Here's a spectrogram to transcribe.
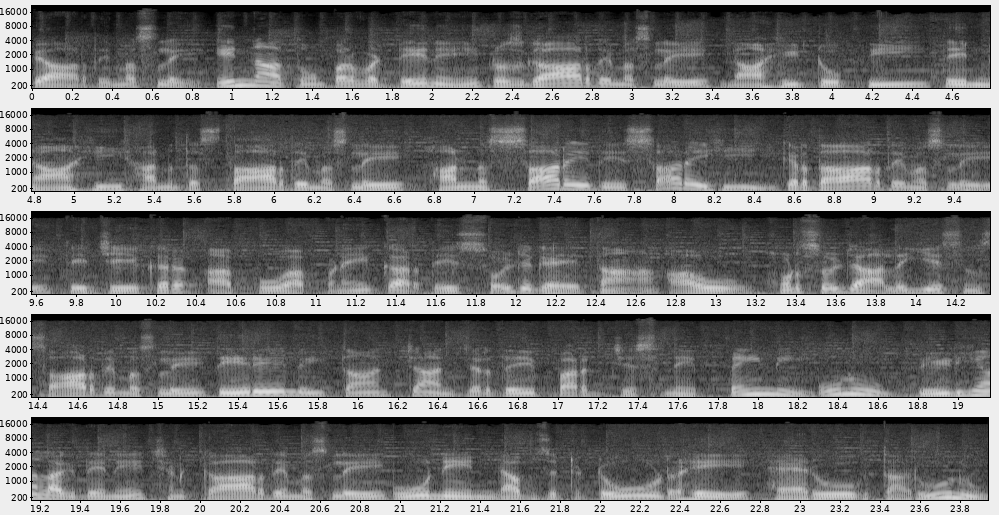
ਪਿਆਰ ਦੇ ਮਸਲੇ। ਇਹਨਾਂ ਤੋਂ ਪਰ ਵੱਡੇ ਨੇ। ਰੋਜ਼ਗਾਰ ਦੇ ਮਸਲੇ, ਨਾ ਹੀ ਟੋਪੀ ਤੇ ਨਾ ਹੀ ਹਨ ਦਸਤਾਰ ਦੇ ਮਸਲੇ। ਹਨ ਸਾਰੇ ਦੇ ਸਾਰੇ ਹੀ ਕਿਰਦਾਰ ਦੇ ਮਸਲੇ। ਤੇ ਜੇਕਰ ਆਪੋ ਆਪਣੇ ਘਰ ਦੇ ਸੁਲਝ ਗਏ ਤਾਂ ਆਓ ਹੁਣ ਸੁਲਝਾ ਲਈਏ ਸੰਸਾਰ ਦੇ ਮਸਲੇ। ਤੇਰੇ ਲਈ ਤਾਂ ਝਾਂਜਰ ਦੇ, ਪਰ ਜਿਸ ਨੇ ਪਹਿਨੀ, ਉਹਨੂੰ ਬੇੜੀਆਂ ਲੱਗਦੇ ਨੇ ਛਣਕਾਰ ਦੇ ਮਸਲੇ। ਉਹਨੇ ਨਬਜ਼ ਟਟੋਲ ਰਹੇ, ਹੈ ਰੋਗ ਤਾਂ ਰੂਹ ਨੂੰ।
